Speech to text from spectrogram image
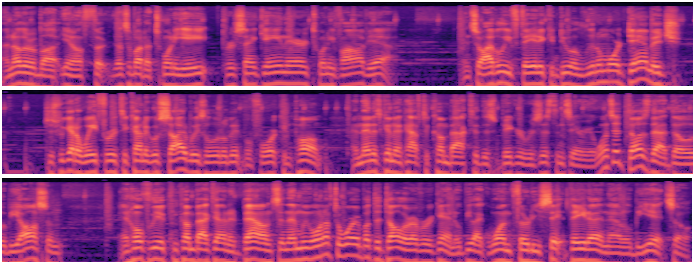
Another about, you know, th- that's about a 28% gain there, 25, yeah. And so I believe Theta can do a little more damage. Just we got to wait for it to kind of go sideways a little bit before it can pump. And then it's going to have to come back to this bigger resistance area. Once it does that, though, it'll be awesome and hopefully it can come back down and bounce, and then we won't have to worry about the dollar ever again. It'll be like 130 theta, and that'll be it. So,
